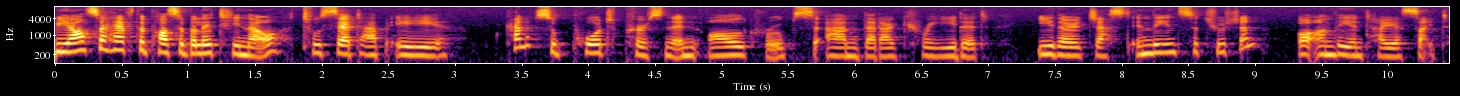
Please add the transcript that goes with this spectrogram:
We also have the possibility now to set up a kind of support person in all groups um, that are created either just in the institution or on the entire site.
